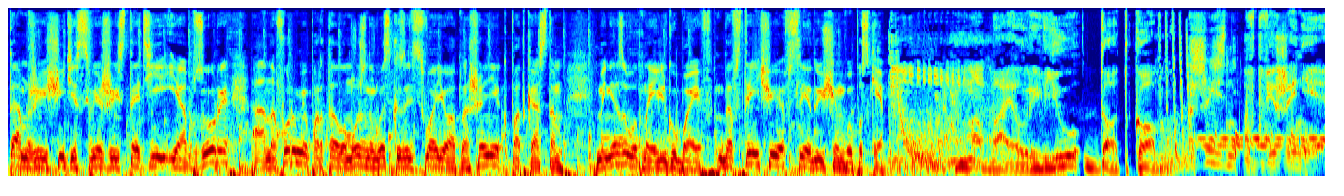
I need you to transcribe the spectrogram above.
Там же ищите свежие статьи и обзоры, а на форуме портала можно высказать свое отношение к подкастам. Меня зовут Наиль Губаев. До встречи в следующем выпуске. MobileReview.com Жизнь в движении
